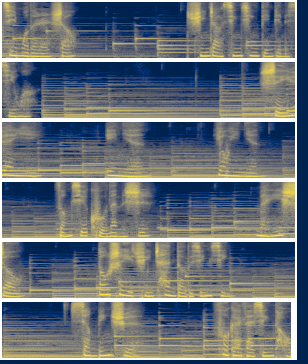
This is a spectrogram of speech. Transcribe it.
寂寞的燃烧，寻找星星点点的希望？谁愿意一年又一年总写苦难的诗？每一首都是一群颤抖的星星。像冰雪覆盖在心头，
